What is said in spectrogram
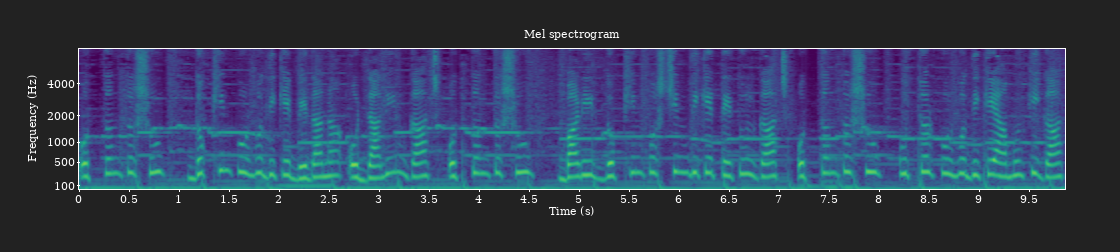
অত্যন্ত শুভ দক্ষিণ পূর্ব দিকে বেদানা ও ডালিম গাছ অত্যন্ত শুভ বাড়ির দক্ষিণ পশ্চিম দিকে তেঁতুল গাছ অত্যন্ত শুভ উত্তর পূর্ব দিকে আমলকি গাছ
